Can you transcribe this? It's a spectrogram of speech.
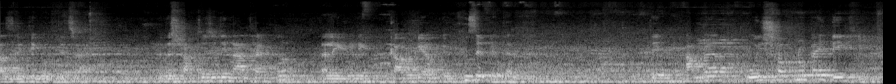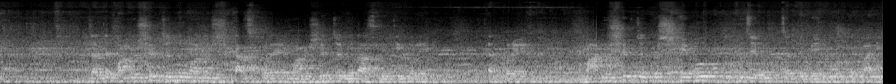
রাজনীতি করতে চায়। কিন্তু স্বার্থ যদি না থাকতো, তাহলে এখানে কাউকে আপনি খুঁজে পেতেন তো আমরা ওই স্বপ্নটাই দেখি, যাতে মানুষের জন্য মানুষ কাজ করে, মানুষের জন্য রাজনীতি করে, তারপরে মানুষের জন্য সেবক খুঁজে যাতে বের করতে পারি।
